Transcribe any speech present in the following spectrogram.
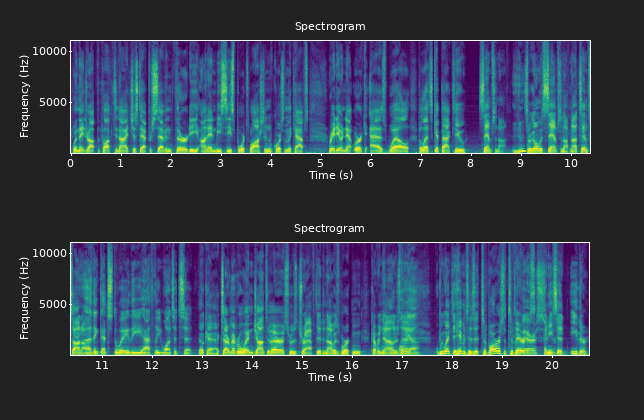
when they drop the puck tonight, just after 7:30 on NBC Sports Washington, of course, on the Caps radio network as well. But let's get back to Samsonov. So we're going with Samsonov, not Samsonov. Mm-hmm. I think that's the way the athlete wants it said. Okay, because I remember when John Tavares was drafted, and I was working covering the Islanders. Oh, then. yeah. We went to him and said, "Is it Tavares or Tavares?" Tavares, and he yeah. said, "Either."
